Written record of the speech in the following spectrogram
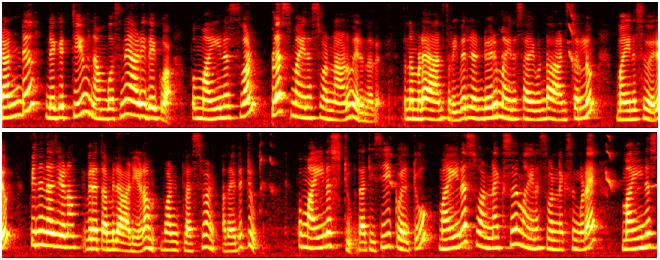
രണ്ട് നെഗറ്റീവ് നമ്പേഴ്സിനെ ആഡ് ചെയ്തേക്കുക അപ്പം minus one plus minus one ആണ് വരുന്നത്. അപ്പം നമ്മുടെ ആൻസർ ഇവർ രണ്ടുപേരും മൈനസ് ആയതുകൊണ്ട് ആൻസറിലും മൈനസ് വരും. പിന്നെ എന്നാ ചെയ്യണം? ഇവരെ തമ്മിൽ ആഡ് ചെയ്യണം. വൺ പ്ലസ് വൺ അതായത് ടു അപ്പോൾ minus two that is equal to minus one x minus one എക്സും കൂടെ മൈനസ്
